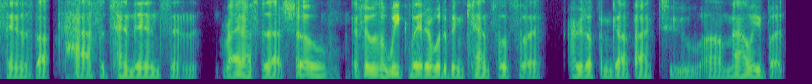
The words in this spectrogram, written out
saying it was about half attendance. And right after that show, if it was a week later, would have been canceled. So I hurried up and got back to uh, Maui. But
